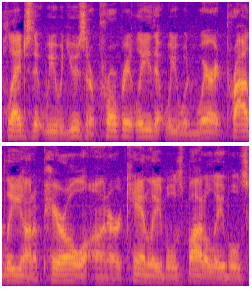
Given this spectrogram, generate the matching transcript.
pledge that we would use it appropriately, that we would wear it proudly on apparel, on our can labels, bottle labels,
